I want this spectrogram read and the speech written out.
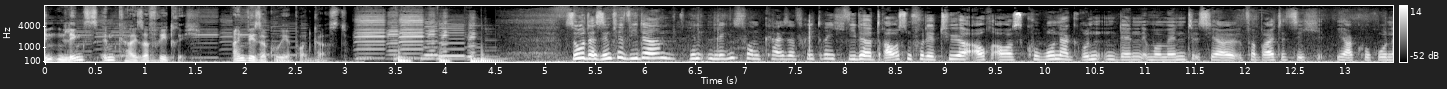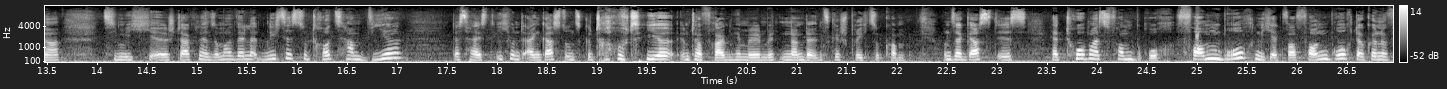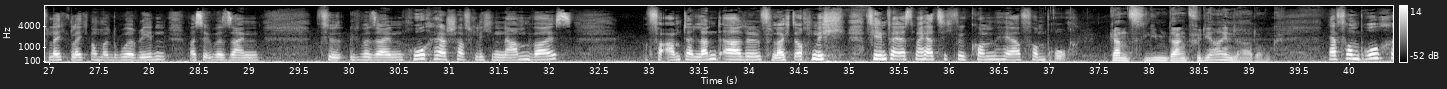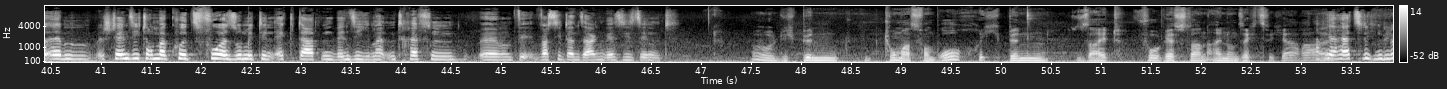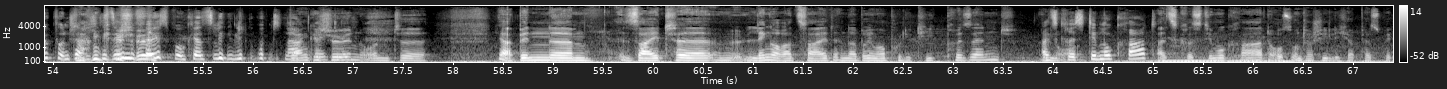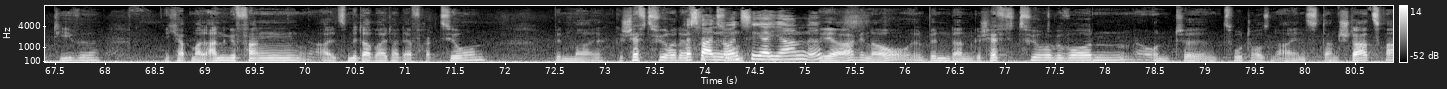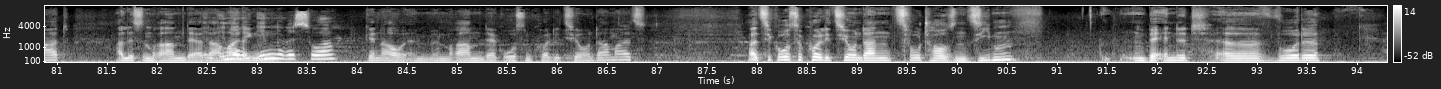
Hinten links im Kaiser Friedrich, ein Weserkurier-Podcast. So, da sind wir wieder hinten links vom Kaiser Friedrich, wieder draußen vor der Tür, auch aus Corona-Gründen, denn im Moment ist ja, verbreitet sich ja Corona ziemlich äh, stark in der Sommerwelle. Nichtsdestotrotz haben wir, das heißt ich und ein Gast, uns getraut, hier unter freiem Himmel miteinander ins Gespräch zu kommen. Unser Gast ist Herr Thomas vom Bruch. Vom Bruch, nicht etwa von Bruch, da können wir vielleicht gleich nochmal drüber reden, was er über seinen, für, über seinen hochherrschaftlichen Namen weiß verarmter Landadel, vielleicht auch nicht. Auf jeden Fall erstmal herzlich willkommen, Herr vom Bruch. Ganz lieben Dank für die Einladung. Herr vom Bruch, ähm, stellen Sie sich doch mal kurz vor, so mit den Eckdaten, wenn Sie jemanden treffen, äh, was Sie dann sagen, wer Sie sind. Ich bin Thomas vom Bruch. Ich bin seit vorgestern 61 Jahre alt. Ach ja, herzlichen Glückwunsch, habe ich gesehen auf Facebook. Herzlichen Glückwunsch. Dankeschön und äh, ja, bin ähm, seit äh, längerer Zeit in der Bremer Politik präsent. Als Christdemokrat? Als Christdemokrat aus unterschiedlicher Perspektive. Ich habe mal angefangen als Mitarbeiter der Fraktion, bin mal Geschäftsführer der das Fraktion. Das war in den 90er Jahren, ne? Ja, genau. Bin dann Geschäftsführer geworden und äh, 2001 dann Staatsrat. Alles im Rahmen der Im damaligen. Innenressort? Genau, im, im Rahmen der Großen Koalition damals. Als die Große Koalition dann 2007 beendet äh, wurde,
